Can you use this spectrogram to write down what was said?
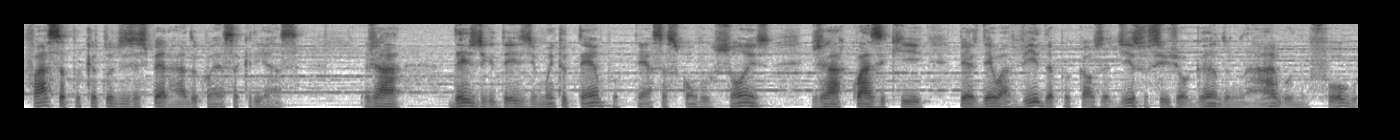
faça porque eu estou desesperado com essa criança. Já desde, desde muito tempo tem essas convulsões, já quase que perdeu a vida por causa disso, se jogando na água, no fogo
